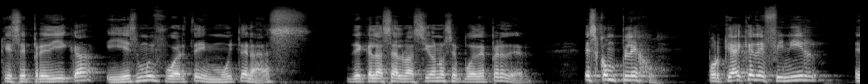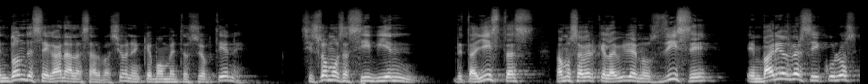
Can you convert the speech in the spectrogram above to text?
que se predica, y es muy fuerte y muy tenaz, de que la salvación no se puede perder, es complejo, porque hay que definir en dónde se gana la salvación, en qué momento se obtiene. Si somos así bien detallistas, vamos a ver que la Biblia nos dice en varios versículos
